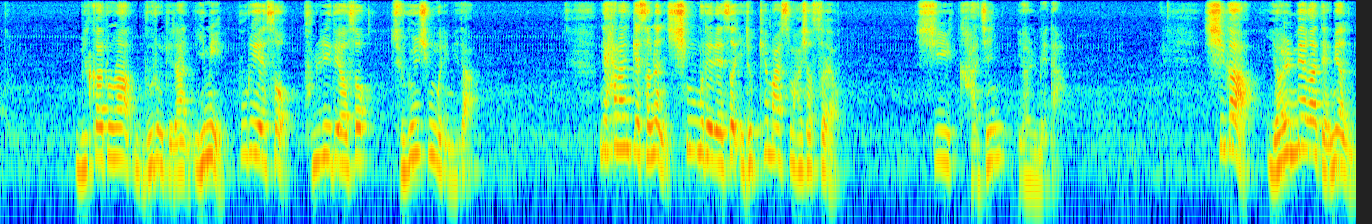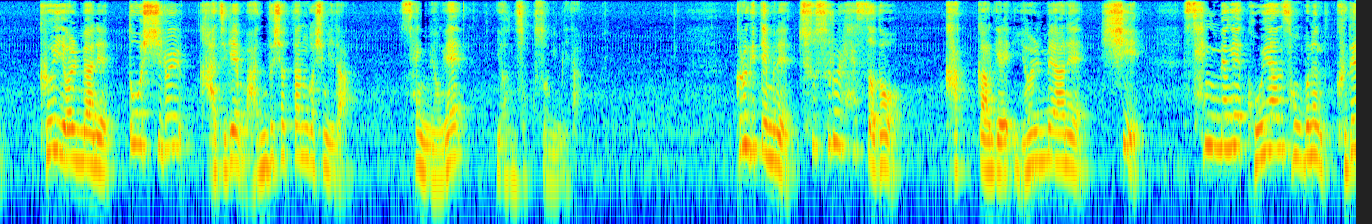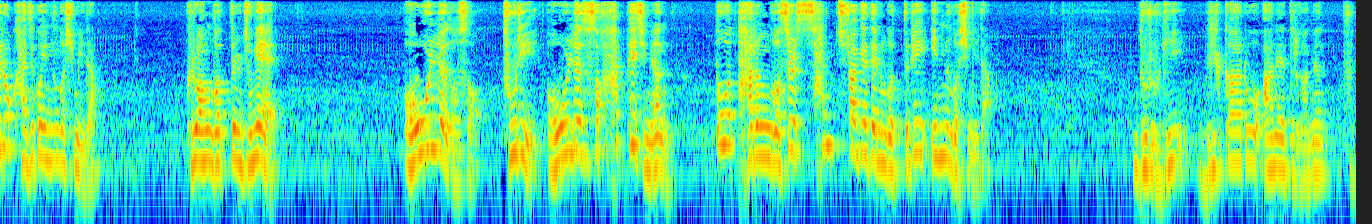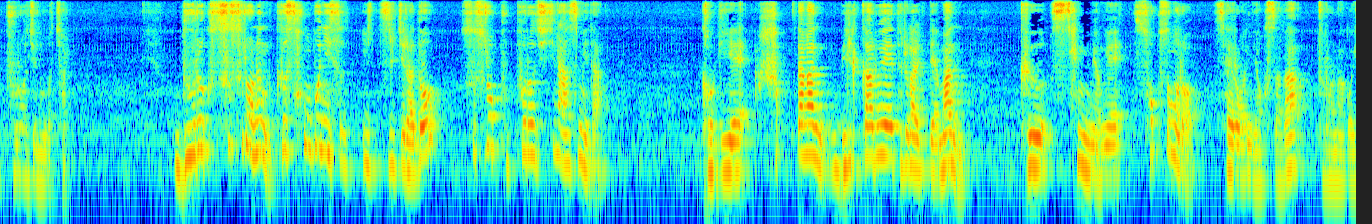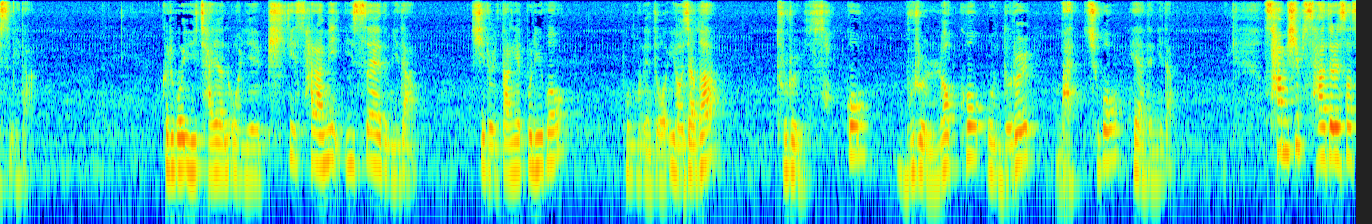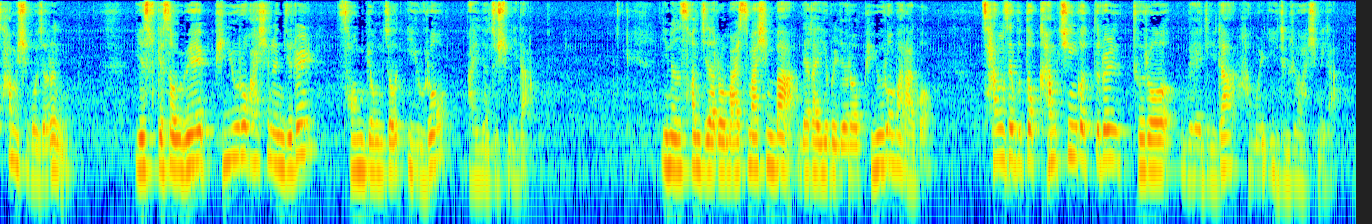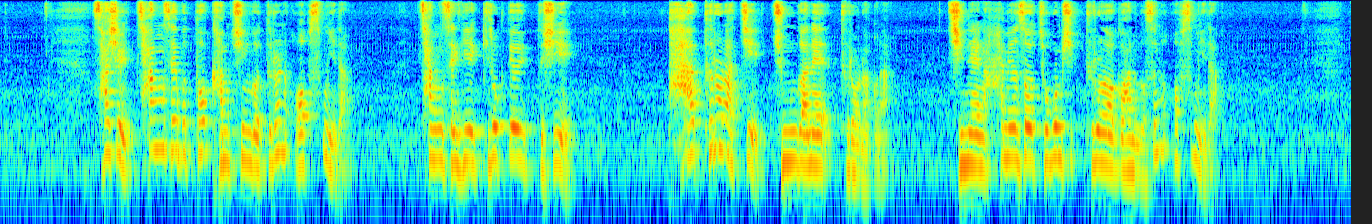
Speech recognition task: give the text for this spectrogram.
밀가루나 누룩이란 이미 뿌리에서 분리되어서 죽은 식물입니다. 근데 하나님께서는 식물에 대해서 이렇게 말씀하셨어요. 씨 가진 열매다. 씨가 열매가 되면 그 열매 안에 또 씨를 가지게 만드셨다는 것입니다. 생명의 연속성입니다. 그렇기 때문에 추수를 했어도 각각의 열매 안에 씨, 생명의 고유한 성분은 그대로 가지고 있는 것입니다. 그러한 것들 중에 어울려져서 둘이 어울려져서 합해지면 또 다른 것을 산출하게 되는 것들이 있는 것입니다. 누룩이 밀가루 안에 들어가면 부풀어지는 것처럼 누룩 스스로는 그 성분이 있을지라도 스스로 부풀어지진 않습니다. 거기에 합당한 밀가루에 들어갈 때만 그 생명의 속성으로 새로운 역사가 드러나고 있습니다. 그리고 이 자연 원리에 필히 사람이 있어야 됩니다. 씨를 땅에 뿌리고 본문에도 여자가 둘을 섞고 물을 넣고 온도를 맞추고 해야 됩니다. 34절에서 35절은 예수께서 왜 비유로 하시는지를 성경적 이유로 알려주십니다. 이는 선지자로 말씀하신 바 내가 입을 열어 비유로 말하고 창세부터 감추인 것들을 드러내리라 함을 이루려 하십니다. 사실 창세부터 감추인 것들은 없습니다. 창세기에 기록되어 있듯이 다 드러났지 중간에 드러나거나 진행하면서 조금씩 드러나고 하는 것은 없습니다.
